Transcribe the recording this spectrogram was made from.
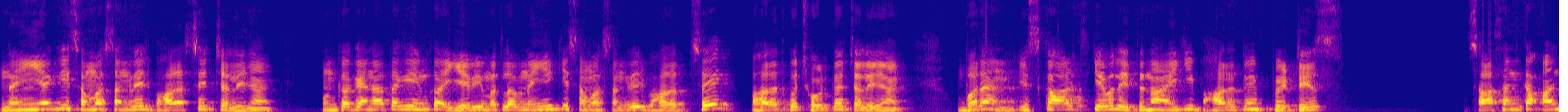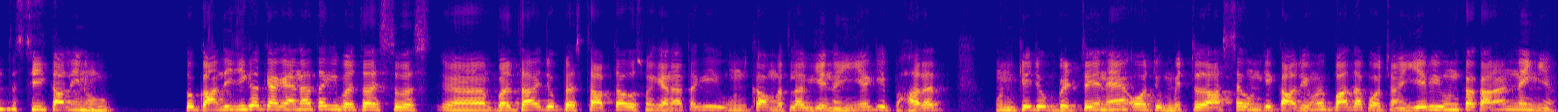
नहीं है कि समस्त अंग्रेज़ भारत से चले जाएँ। उनका कहना था कि इनका ये भी मतलब नहीं है कि समस्त अंग्रेज़ भारत से, भारत को छोड़कर चले जाएँ। वरन इसका अर्थ केवल इतना है कि भारत में ब्रिटिश शासन का अंत शीकालीन हो। तो गांधी जी का क्या कहना था कि बर्दा जो प्रस्ताव था, उसमें कहना था कि उनका मतलब ये नहीं है कि भारत, उनके जो ब्रिटेन है और जो मित्र राष्ट्र है, उनके कार्यों में बाधा पहुंचाएँ। ये भी उनका कारण नहीं है।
